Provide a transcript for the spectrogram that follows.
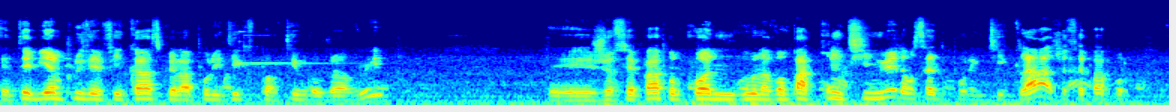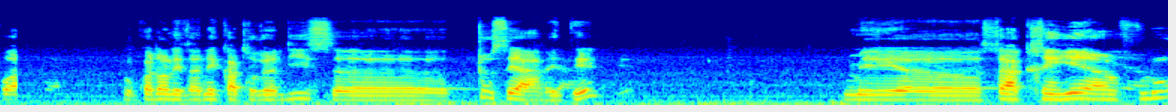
était bien plus efficace que la politique sportive d'aujourd'hui. Et je ne sais pas pourquoi nous n'avons pas continué dans cette politique-là. Je ne sais pas pourquoi, pourquoi dans les années 90, euh, tout s'est arrêté. Mais ça a créé un flou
